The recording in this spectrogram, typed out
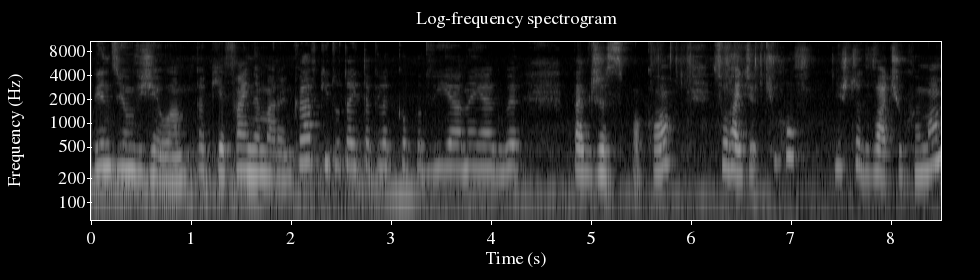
więc ją wzięłam. Takie fajne ma rękawki tutaj tak lekko podwijane jakby, także spoko. Słuchajcie, ciuchów, jeszcze dwa ciuchy mam.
